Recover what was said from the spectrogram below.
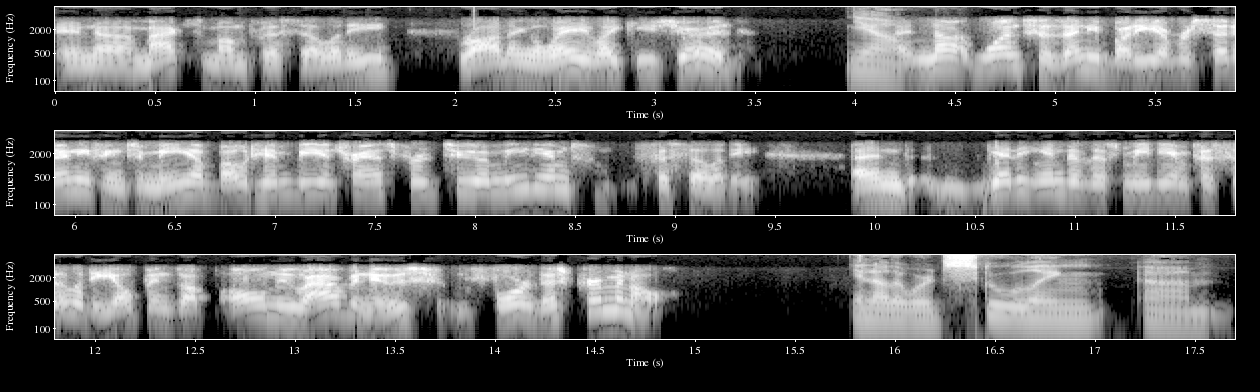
in a maximum facility, rotting away like he should. Yeah. And not once has anybody ever said anything to me about him being transferred to a medium facility. And getting into this medium facility opens up all new avenues for this criminal. In other words, schooling um,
